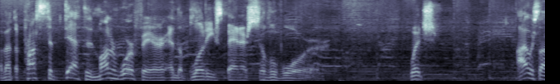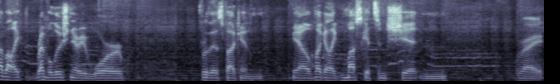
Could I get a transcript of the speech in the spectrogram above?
about the process of death in modern warfare and the bloody Spanish Civil War, which I always thought about like the Revolutionary War for this fucking, you know, fucking like muskets and shit and Right.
